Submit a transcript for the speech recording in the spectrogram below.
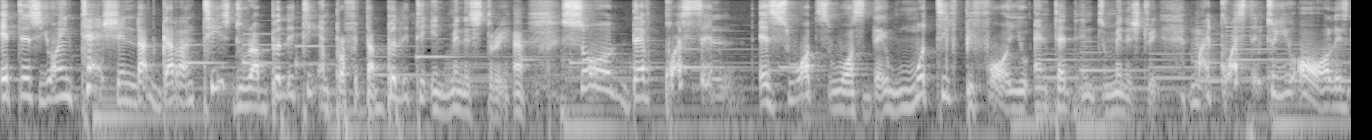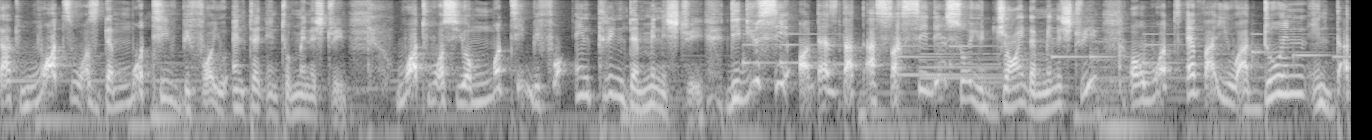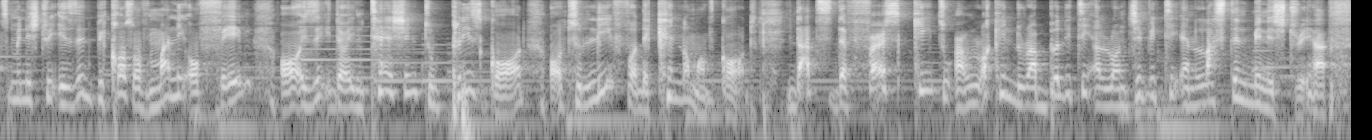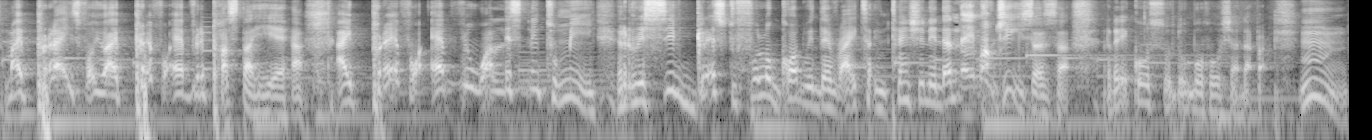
It is your intention that guarantees durability and profitability in ministry. So the question is what was the motive before you entered into ministry. My question to you all is that what was the motive before you entered into ministry? What was your motive before entering the ministry? Did you see others that are succeeding so you joined the ministry? Or whatever you are doing in that ministry, is it because of money or fame? Or is it the intention to please God or to live for the kingdom of God? That's the first key to unlocking durability and longevity and lasting ministry. My prayer is for you. I pray for every pastor here. I pray for everyone listening to me. Receive grace to follow God with the right intention in the name of Jesus. Mm.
